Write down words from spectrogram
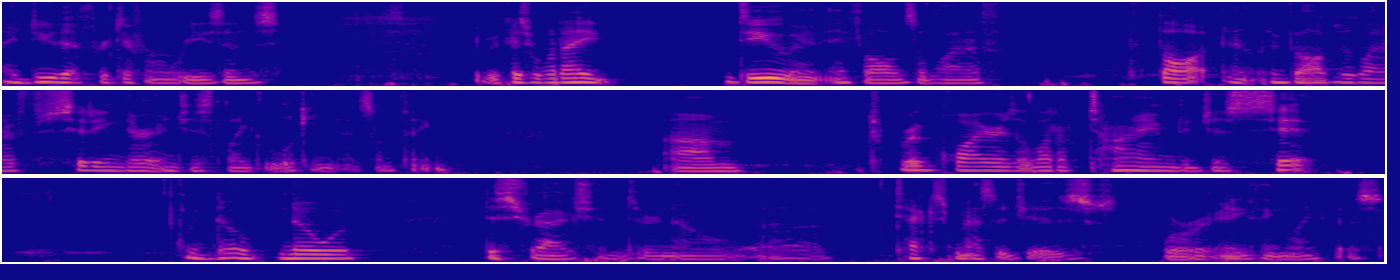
I do that for different reasons because what I do involves a lot of thought and it involves a lot of sitting there and just like looking at something. Um, it requires a lot of time to just sit with no no distractions or no uh, text messages or anything like this.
